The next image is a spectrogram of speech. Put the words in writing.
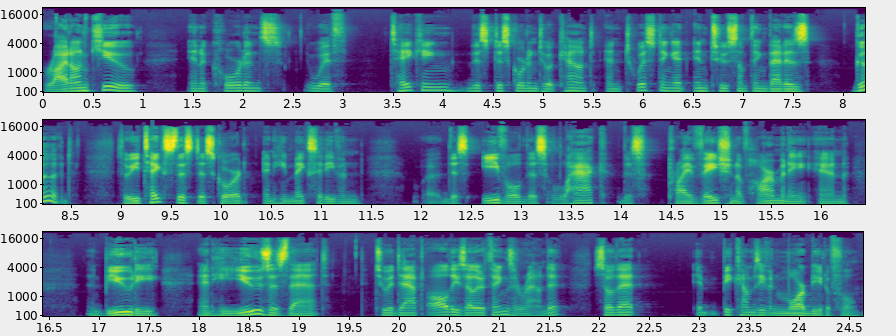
right on cue in accordance with taking this discord into account and twisting it into something that is good. So he takes this discord and he makes it even uh, this evil, this lack, this privation of harmony and, and beauty, and he uses that to adapt all these other things around it so that it becomes even more beautiful.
